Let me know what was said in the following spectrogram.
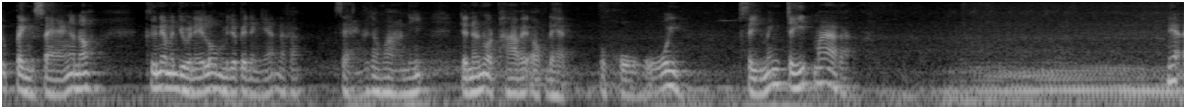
คือเปล่งแสงอะเนาะ คือเนี่ยมันอยู่ในร่มมันจะเป็นอย่างเงี้ยนะครับ แสงก็จะวานี้ เดี๋ยวนนหนวดพาไปออกแดด โอ้โหสีแม่งจี๊ดมากอะ่ะ เนี่ย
